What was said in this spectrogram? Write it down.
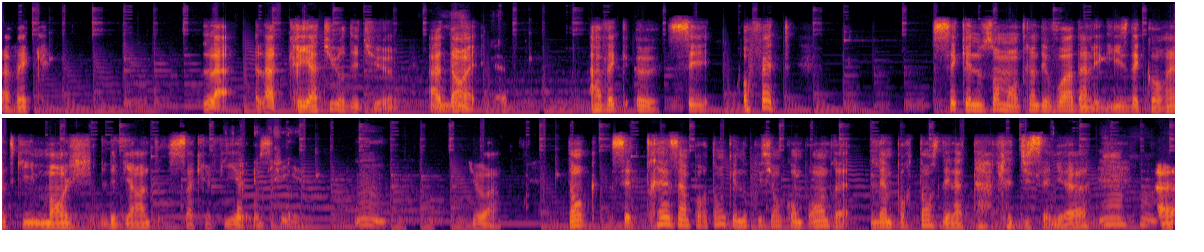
avec la, la créature de Dieu, Adam et Ève, avec eux. C'est, au fait, ce que nous sommes en train de voir dans l'église de Corinthe qui mange de viande sacrifiée aux idoles. Mhm. Tu vois? Donc, c'est très important que nous puissions comprendre l'importance de la table du Seigneur. Mhm.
